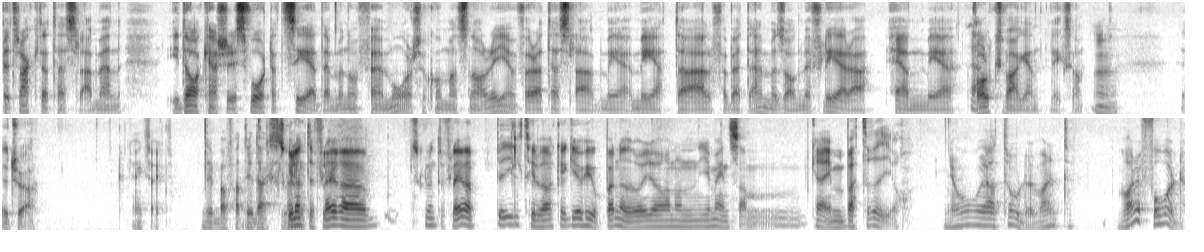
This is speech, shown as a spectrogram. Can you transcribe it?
betrakta Tesla, men idag kanske det är svårt att se det. Men om fem år så kommer man snarare jämföra Tesla med Meta, Alphabet, Amazon med flera än med Ja. Volkswagen. Liksom. Mm. Det tror jag. Exakt. Det är bara för att det är dagsläge. Skulle inte flera, skulle inte flera biltillverkare gå ihop nu och göra någon gemensam grej med batterier? Jo, jag tror det. Var det inte... Var det Ford?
